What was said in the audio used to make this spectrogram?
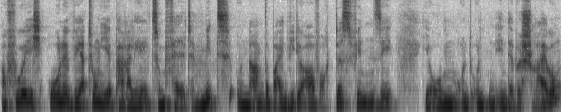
Auch fuhr ich ohne Wertung hier parallel zum Feld mit und nahm dabei ein Video auf. Auch das finden Sie hier oben und unten in der Beschreibung.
